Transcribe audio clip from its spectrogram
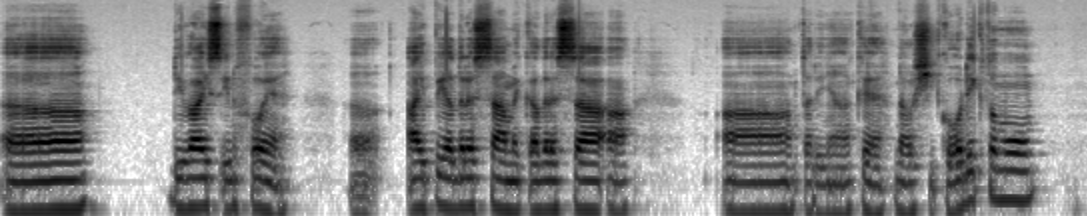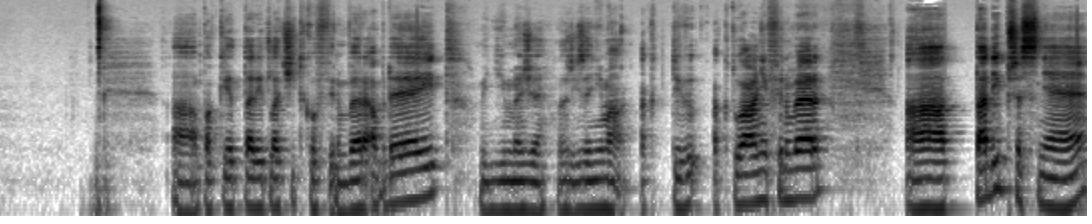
Uh, device info je uh, IP adresa, MAC adresa a, a tady nějaké další kódy k tomu. A pak je tady tlačítko firmware update. Vidíme, že zařízení má aktiv, aktuální firmware. A tady přesně,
